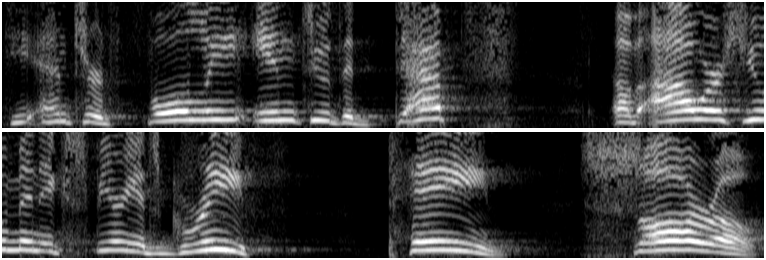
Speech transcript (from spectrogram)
He entered fully into the depths of our human experience, grief, pain, sorrow,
